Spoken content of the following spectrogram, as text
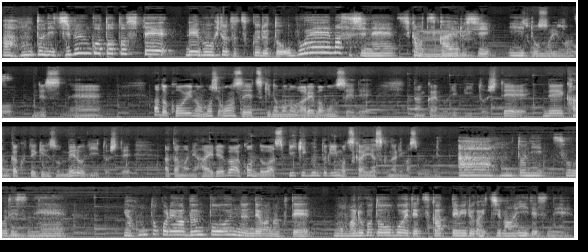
あ本当に自分事として例文を一つ作ると覚えますしねしかも使えるしいいと思います。そうそうですね。あとこういうのをもし音声付きのものがあれば音声で何回もリピートして、で、感覚的にそのメロディーとして頭に入れば、今度はスピーキングの時にも使いやすくなりますもんね。ああ本当にそうですね。いや本当これは文法云々ではなくてもう丸ごと覚えて使ってみるが一番いいですね。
